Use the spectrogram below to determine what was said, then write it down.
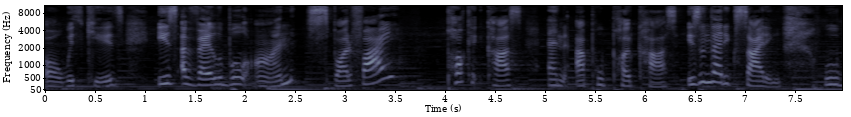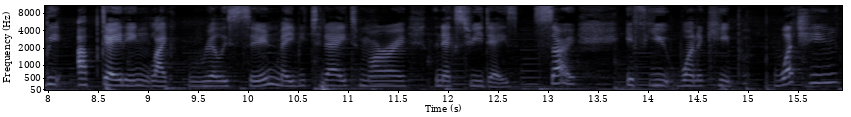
or with Kids is available on Spotify, Pocket Cast, and Apple Podcasts. Isn't that exciting? We'll be updating like really soon, maybe today, tomorrow, the next few days. So, if you want to keep watching,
